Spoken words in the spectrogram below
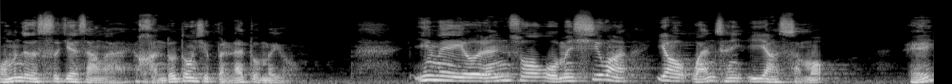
我们这个世界上啊，很多东西本来都没有，因为有人说，我们希望。要完成一样什么？哎，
